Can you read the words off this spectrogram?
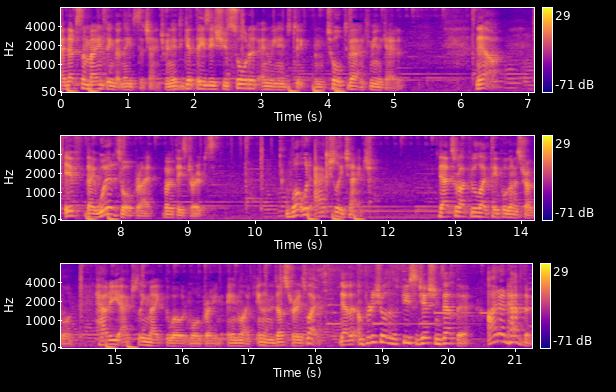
And that's the main thing that needs to change. We need to get these issues sorted and we need to get them talked about and communicated. Now, if they were to talk right, both these groups, what would actually change? That's what I feel like people are going to struggle on. How do you actually make the world more green in like in an industrious way? Now, I'm pretty sure there's a few suggestions out there. I don't have them.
